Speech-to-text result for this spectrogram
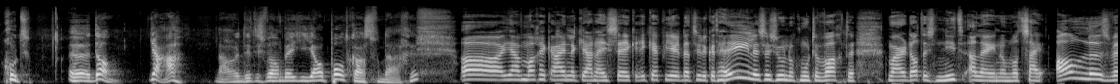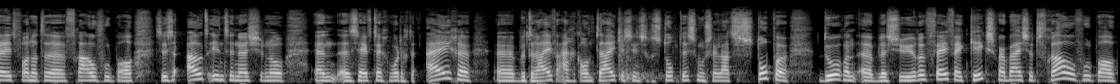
Goed, uh, dan. Ja, nou, dit is wel een beetje jouw podcast vandaag, hè? Oh ja, mag ik eindelijk? Ja, nee, zeker. Ik heb hier natuurlijk het hele seizoen op moeten wachten. Maar dat is niet alleen omdat zij alles weet van het uh, vrouwenvoetbal. Ze is oud-international en uh, ze heeft tegenwoordig de eigen uh, bedrijf. Eigenlijk al een tijdje sinds ze gestopt is. Ze moest zij laten stoppen door een blessure. VV Kicks, waarbij ze het vrouwenvoetbal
